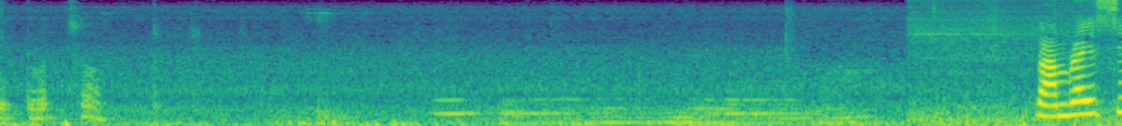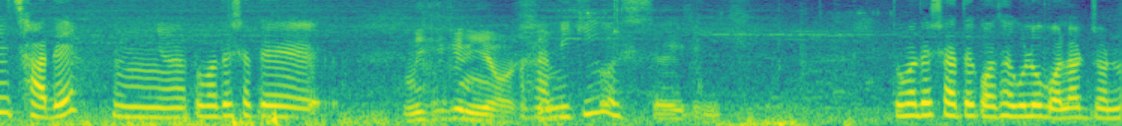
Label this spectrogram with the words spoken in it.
দেখতে পাচ্ছ? তো আমরা এসেছি ছাদে তোমাদের সাথে মিকিকে নিয়ে আসছি। হ্যাঁ মিকিও এসছে এই যে মিকি। তোমাদের সাথে কথাগুলো বলার জন্য।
